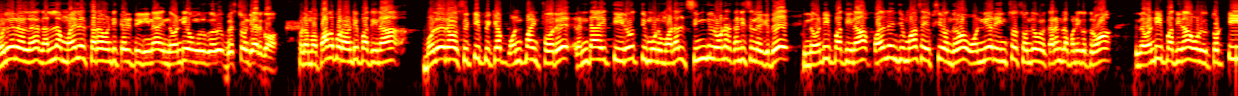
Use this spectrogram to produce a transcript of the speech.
பொலேரோல நல்ல மைலேஜ் தர வண்டி தேடிட்டு இந்த வண்டி உங்களுக்கு ஒரு பெஸ்ட் வண்டியா இருக்கும். இப்போ நம்ம பார்க்க போகிற வண்டி பார்த்தீங்கன்னா Bolero city pickup one point four ரெண்டாயிரத்தி இருபத்தி மூணு மாடல் சிங்கிள் ஓனர் கண்டிஷன் இருக்குது. இந்த வண்டி பார்த்தீங்கன்னா பதினஞ்சு மாசம் எஃப்சி வந்துடும் ஒன் இயர் இன்சூரன்ஸ் வந்து உங்களுக்கு கரண்ட்ல பண்ணி கொடுத்துருவோம் இந்த வண்டி பார்த்தீங்கன்னா உங்களுக்கு தொட்டி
